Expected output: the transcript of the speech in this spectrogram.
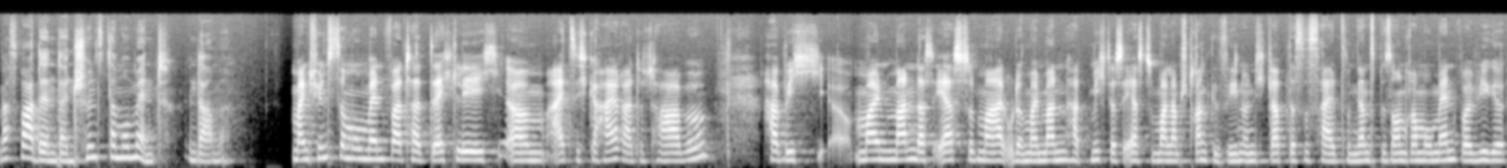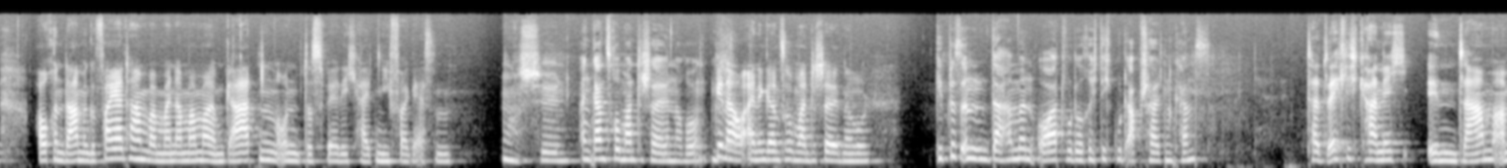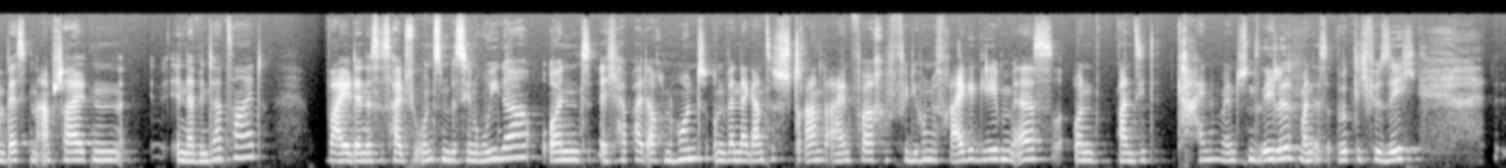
Was war denn dein schönster Moment in Dame? Mein schönster Moment war tatsächlich, ähm, als ich geheiratet habe, habe ich äh, meinen Mann das erste Mal oder mein Mann hat mich das erste Mal am Strand gesehen und ich glaube, das ist halt so ein ganz besonderer Moment, weil wir auch in Dame gefeiert haben bei meiner Mama im Garten und das werde ich halt nie vergessen. Oh, schön. Eine ganz romantische Erinnerung. Genau, eine ganz romantische Erinnerung. Gibt es in Dame einen Ort, wo du richtig gut abschalten kannst? Tatsächlich kann ich in Dame am besten abschalten in der Winterzeit, weil dann ist es halt für uns ein bisschen ruhiger und ich habe halt auch einen Hund und wenn der ganze Strand einfach für die Hunde freigegeben ist und man sieht keine Menschenseele, man ist wirklich für sich,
